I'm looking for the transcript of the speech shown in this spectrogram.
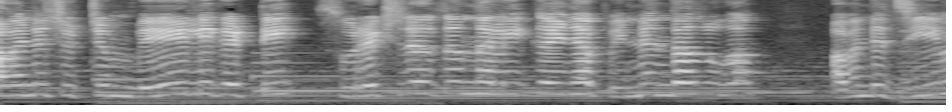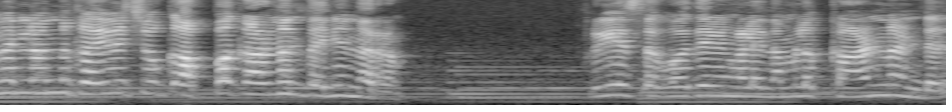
അവന് ചുറ്റും വേലി കെട്ടി സുരക്ഷിതത്വം നൽകി കഴിഞ്ഞാൽ പിന്നെന്താ സുഖം? അവന്റെ ജീവനിലൊന്ന് കൈവച്ചു നോക്ക് അപ്പ കാണാൻ തനി നിറം. പ്രിയ സഹോദരങ്ങളെ നമ്മൾ കാണുന്നുണ്ട്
